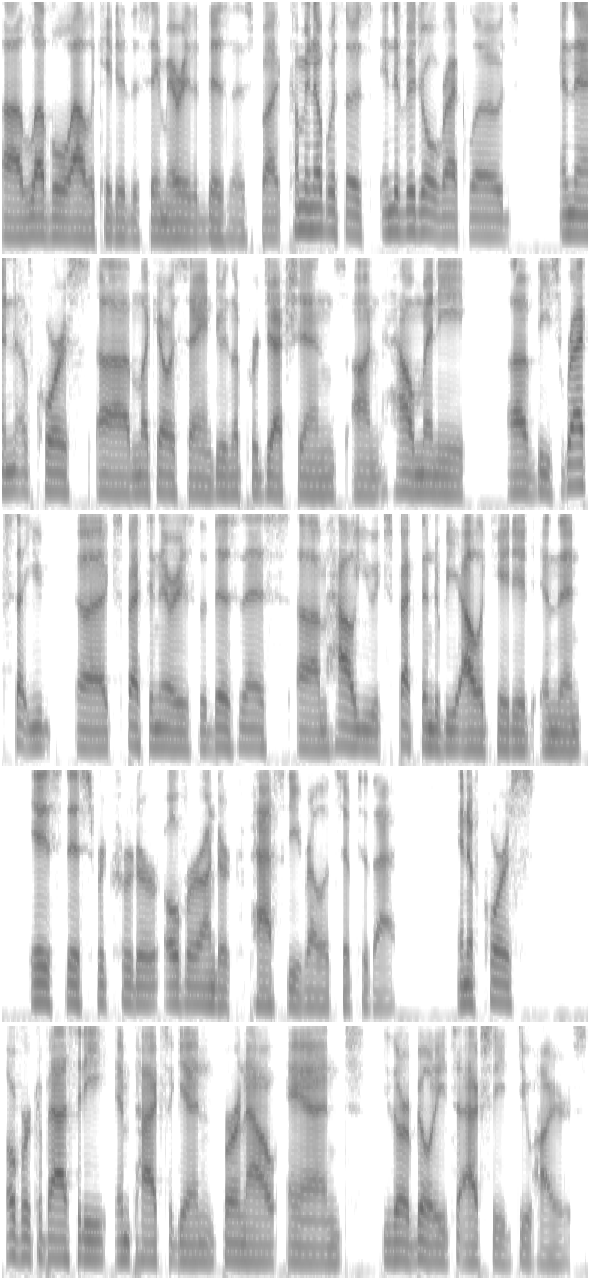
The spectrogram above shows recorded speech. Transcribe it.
uh, level allocated to the same area of the business but coming up with those individual rec loads and then of course um, like i was saying doing the projections on how many of these recs that you uh, expect in areas of the business um, how you expect them to be allocated and then is this recruiter over under capacity relative to that? And of course, over capacity impacts again burnout and their ability to actually do hires.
